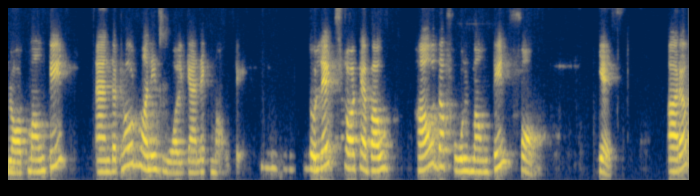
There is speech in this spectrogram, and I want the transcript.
block mountain, and the third one is volcanic mountain. Mm-hmm. So let's talk about how the fold mountain form. Yes, Arav?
